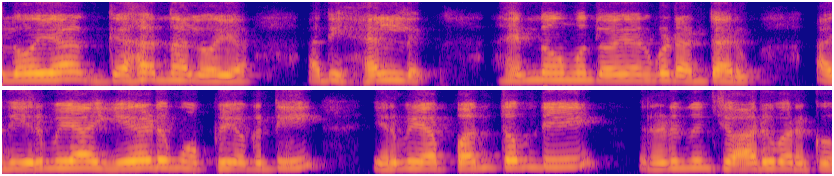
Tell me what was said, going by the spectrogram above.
లోయ గహన్న లోయ అది హెల్ హెన్నోము లోయ అని కూడా అంటారు. అది ఇరవై ఏడు ముప్పై ఒకటి ఇరవై పంతొమ్మిది రెండు నుంచి ఆరు వరకు.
